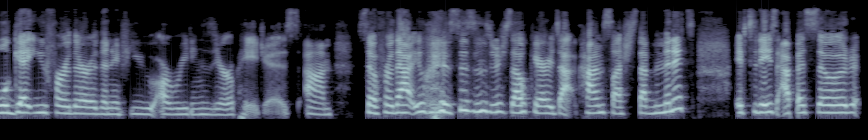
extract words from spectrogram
will get you further than if you are reading zero pages. Um, so for that, you'll go to systemsforselfcare.com slash seven minutes. If today's episode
